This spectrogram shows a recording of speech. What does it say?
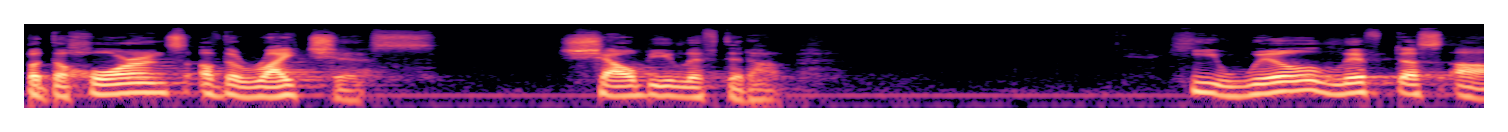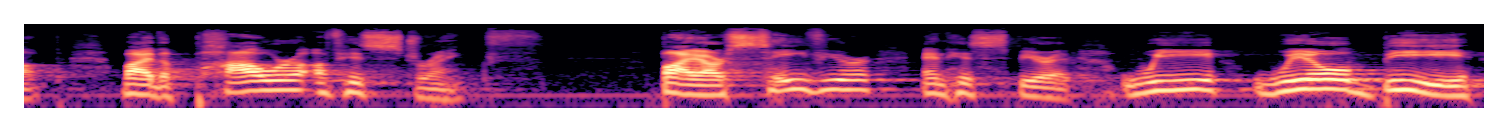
But the horns of the righteous shall be lifted up. He will lift us up by the power of His strength, by our Savior and His Spirit. We will be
